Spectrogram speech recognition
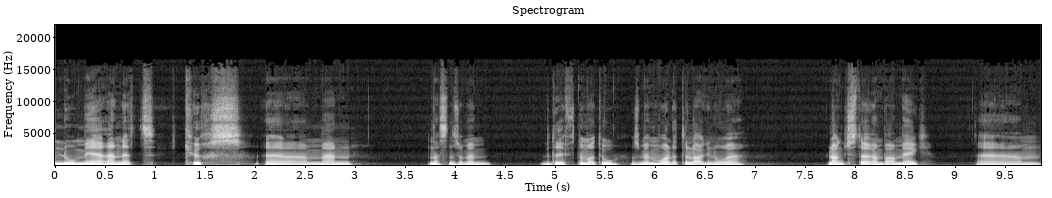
Noe mer enn et kurs, eh, men nesten som en bedrift nummer to, og som er målet til å lage noe langt større enn bare meg. Um,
